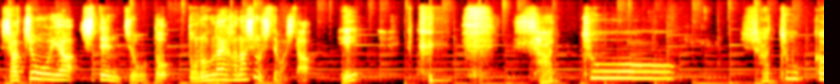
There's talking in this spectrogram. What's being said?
社長や支店長とどのぐらい話をしてました？え？社長社長か。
